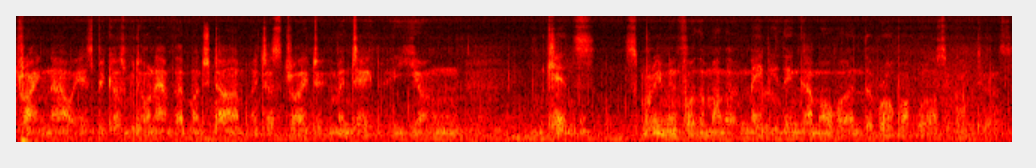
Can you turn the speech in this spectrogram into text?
Trying now is because we don't have that much time. I just try to imitate young kids screaming for the mother. Maybe they can come over and the roebuck will also come to us.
